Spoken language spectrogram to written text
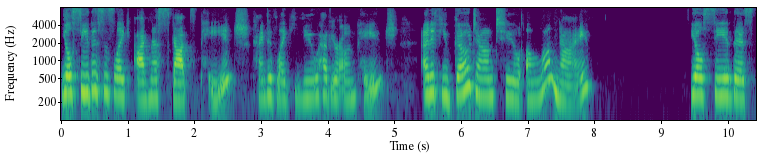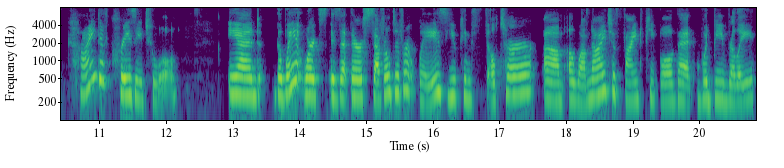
you'll see this is like Agnes Scott's page, kind of like you have your own page. And if you go down to alumni, you'll see this kind of crazy tool. And the way it works is that there are several different ways you can filter um, alumni to find people that would be really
